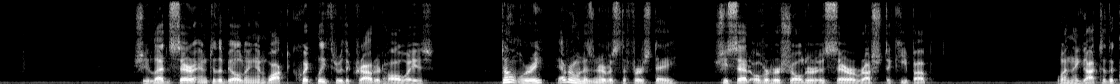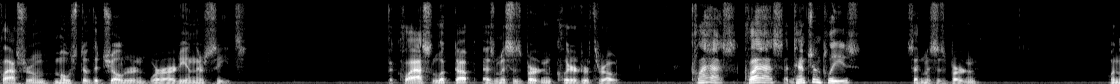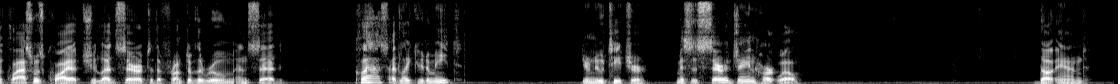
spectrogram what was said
She led Sarah into the building and walked quickly through the crowded hallways. Don't worry, everyone is nervous the first day, she said over her shoulder as Sarah rushed to keep up. When they got to the classroom, most of the children were already in their seats. The class looked up as Mrs. Burton cleared her throat. Class, class, attention, please, said Mrs. Burton. When the class was quiet, she led Sarah to the front of the room and said, Class, I'd like you to meet your new teacher, Mrs. Sarah Jane Hartwell. The End.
